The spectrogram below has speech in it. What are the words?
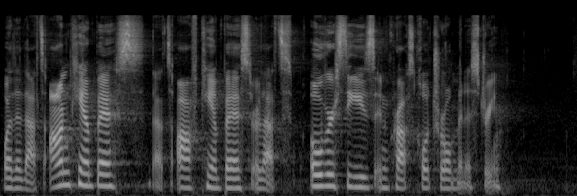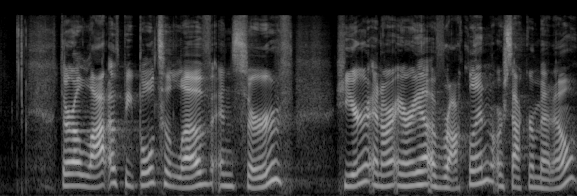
whether that's on campus, that's off campus, or that's overseas in cross cultural ministry. There are a lot of people to love and serve here in our area of Rocklin or Sacramento,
